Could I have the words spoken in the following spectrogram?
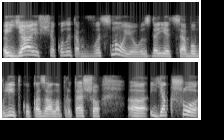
Я ще коли там весною, здається, або влітку казала про те, що е, якщо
